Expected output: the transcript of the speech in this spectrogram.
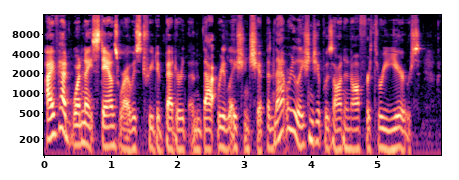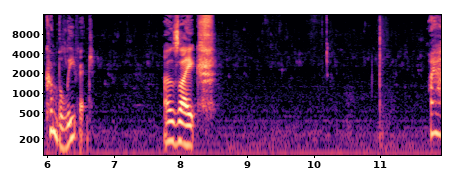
I've had one night stands where I was treated better than that relationship, and that relationship was on and off for three years. I couldn't believe it. I was like, my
